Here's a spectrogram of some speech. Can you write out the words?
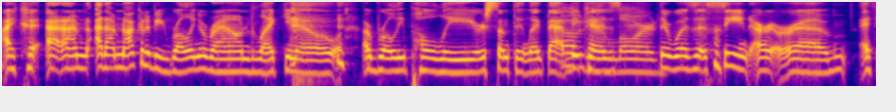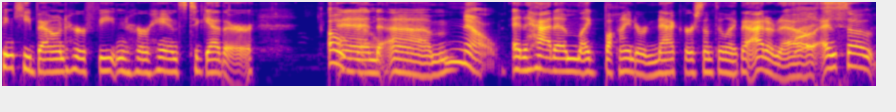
I could and I'm and I'm not gonna be rolling around like, you know, a roly poly or something like that Oh, because Lord. there was a scene or, or um, I think he bound her feet and her hands together Oh, and no. um no. and had him like behind her neck or something like that. I don't know. And so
